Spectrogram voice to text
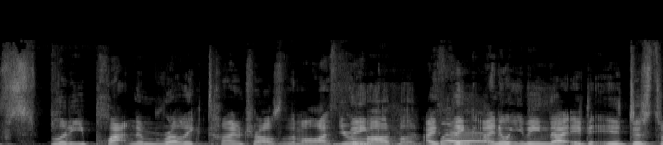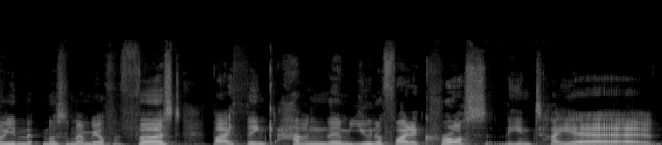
splitty platinum relic time trials of them all. I You're a think, madman. I think I know what you mean that it it does throw your muscle memory off at first, but I think having them unified across the entire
